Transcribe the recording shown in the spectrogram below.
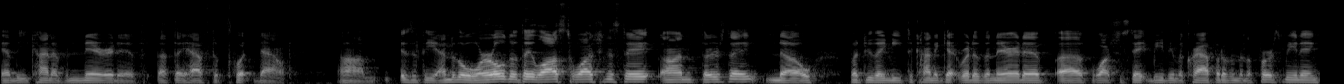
and the kind of narrative that they have to put down. Um, is it the end of the world if they lost to Washington State on Thursday? No. But do they need to kind of get rid of the narrative of Washington State beating the crap out of them in the first meeting?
